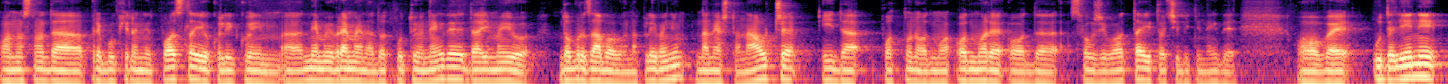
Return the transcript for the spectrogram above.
odnosno da prebukirani od posla i ukoliko im a, nemaju vremena da otputuju negde, da imaju dobru zabavu na plivanju, da nešto nauče i da potpuno odmo, odmore od a, svog života i to će biti negde ovaj, u daljini.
